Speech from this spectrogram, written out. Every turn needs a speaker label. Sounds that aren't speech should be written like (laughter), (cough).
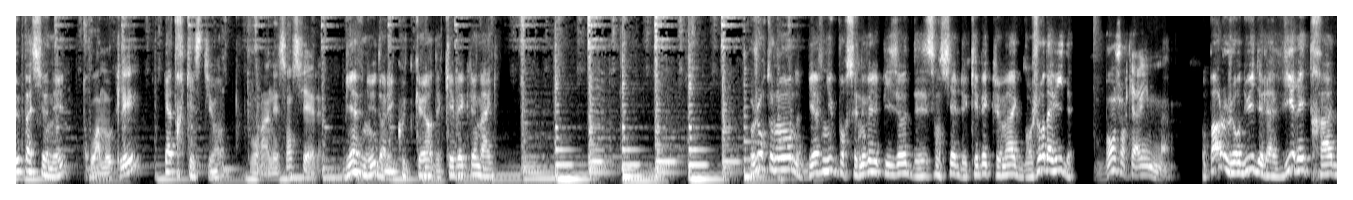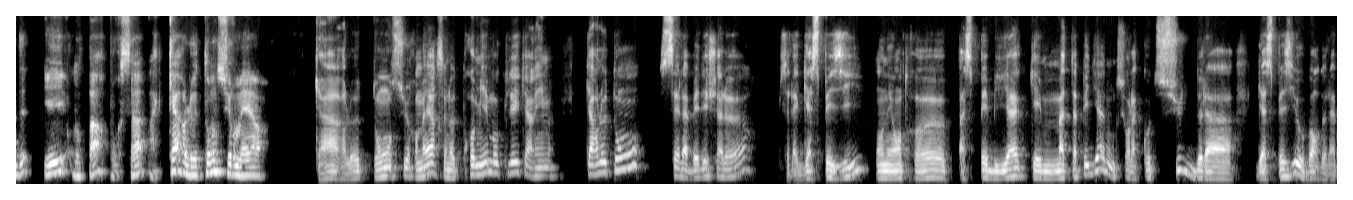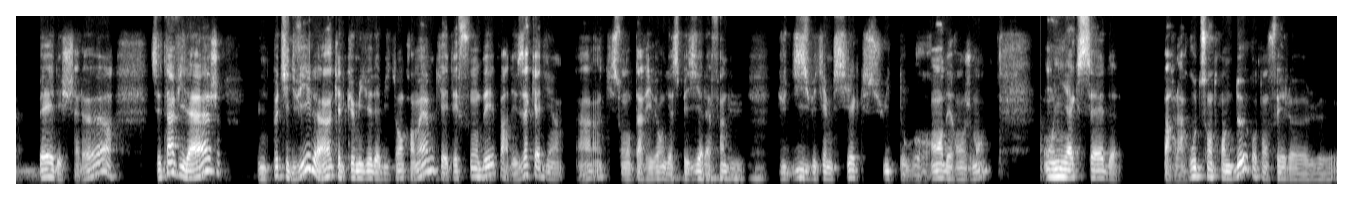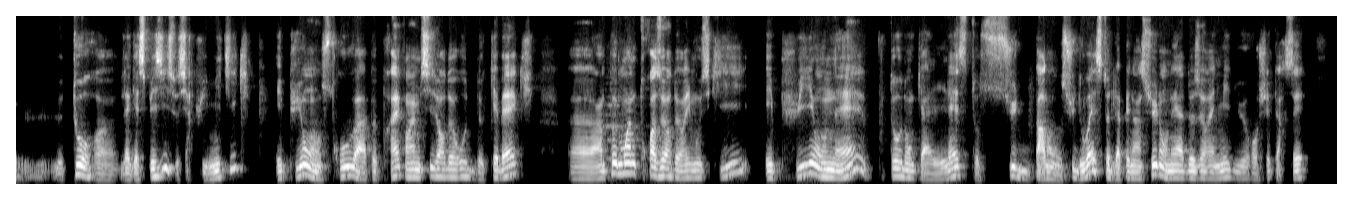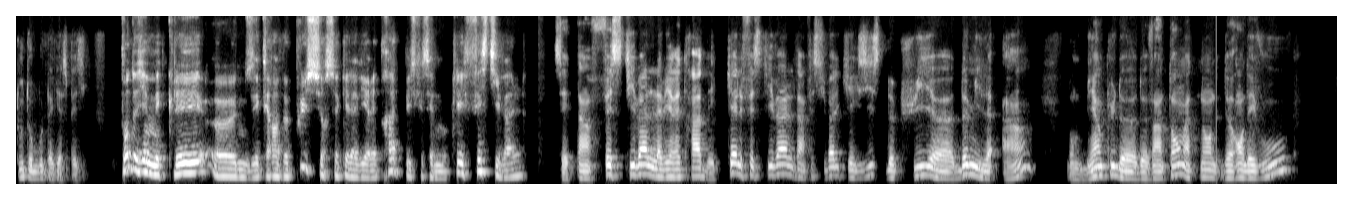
Speaker 1: Deux passionnés,
Speaker 2: Trois mots-clés
Speaker 1: quatre questions.
Speaker 2: pour un essentiel.
Speaker 1: Bienvenue dans les coups de cœur de Québec le Mag. Bonjour tout le monde, bienvenue pour ce nouvel épisode des Essentiels de Québec le Mag. Bonjour David.
Speaker 2: Bonjour Karim.
Speaker 1: On parle aujourd'hui de la virétrade et on part pour ça à Carleton-sur-Mer.
Speaker 2: Carleton-sur-Mer, c'est notre premier mot-clé, Karim. Carleton, c'est la baie des Chaleurs, c'est la Gaspésie. On est entre Passepébiac et Matapédia, donc sur la côte sud de la Gaspésie, au bord de la baie des Chaleurs. C'est un village, une petite ville, hein, quelques milliers d'habitants quand même, qui a été fondée par des Acadiens, hein, qui sont arrivés en Gaspésie à la fin du, XVIIIe siècle suite au grand dérangement. On y accède par la route 132 quand on fait le, tour de la Gaspésie, ce circuit mythique. Et puis, on se trouve à à peu près quand même 6 heures de route de Québec, euh, un peu moins de 3 heures de Rimouski. Et puis, on est plutôt donc à l'est, au sud, pardon, au sud-ouest de la péninsule. On est à 2h30 du Rocher Percé, tout au bout de la Gaspésie.
Speaker 1: Ton deuxième mot-clé euh, nous éclaire un peu plus sur ce qu'est la virétrade puisque c'est le mot-clé festival.
Speaker 2: C'est un festival, la Virétrade. Et quel festival? C'est un festival qui existe depuis euh, 2001, donc bien plus de, de 20 ans maintenant de rendez-vous.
